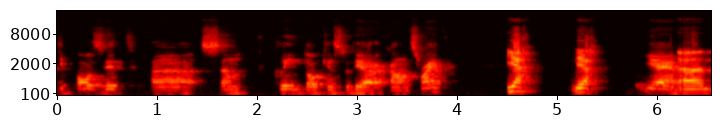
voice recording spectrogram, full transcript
deposit some clean tokens to their accounts, right? Yeah, yeah, yeah. Um,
